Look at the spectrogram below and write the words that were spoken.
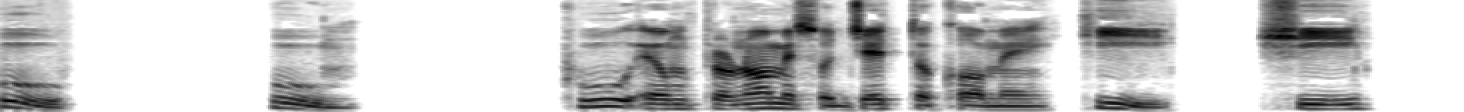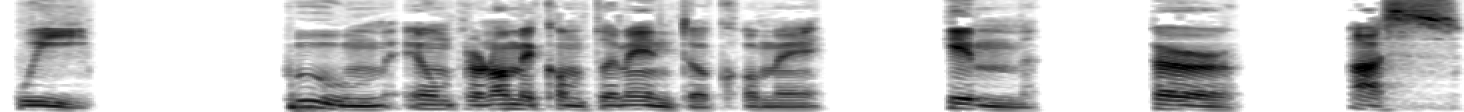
Who, whom. Who è un pronome soggetto come he, she, we. Whom è un pronome complemento come him, her, us.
